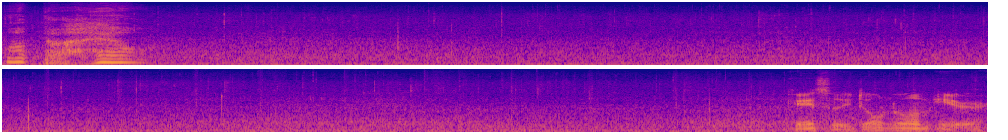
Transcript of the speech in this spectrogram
What the hell? Okay, so they don't know I'm here.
